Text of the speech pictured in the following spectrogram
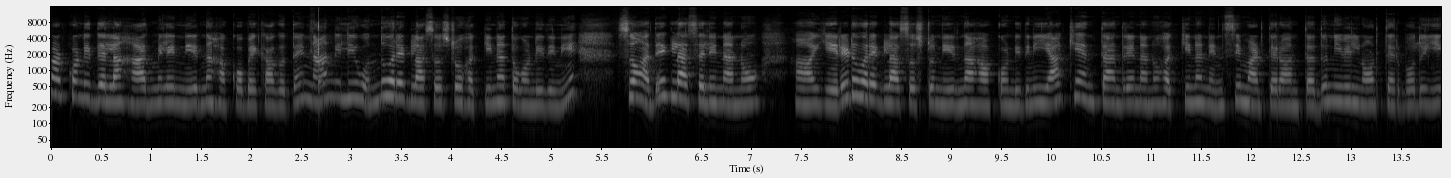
ಮಾಡ್ಕೊಂಡಿದ್ದೆಲ್ಲ ಆದಮೇಲೆ ನೀರನ್ನ ಹಾಕ್ಕೋಬೇಕಾಗುತ್ತೆ. ನಾನಿಲ್ಲಿ ಒಂದೂವರೆ ಗ್ಲಾಸಷ್ಟು ಅಕ್ಕಿನ ತೊಗೊಂಡಿದ್ದೀನಿ. ಸೊ ಅದೇ ಗ್ಲಾಸಲ್ಲಿ ನಾನು ಎರಡೂವರೆ ಗ್ಲಾಸಷ್ಟು ನೀರನ್ನ ಹಾಕ್ಕೊಂಡಿದ್ದೀನಿ. ಯಾಕೆ ಅಂತ ಅಂದರೆ ನಾನು ಅಕ್ಕಿನ ನೆನೆಸಿ ಮಾಡ್ತಿರೋ ಅಂಥದ್ದು ನೀವಿಲ್ಲಿ ನೋಡ್ತಾ ಇರ್ಬೋದು. ಈ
